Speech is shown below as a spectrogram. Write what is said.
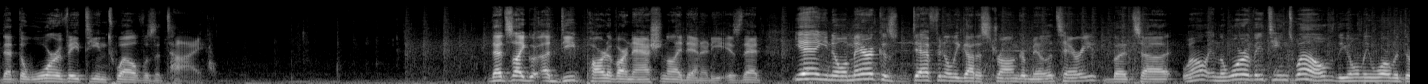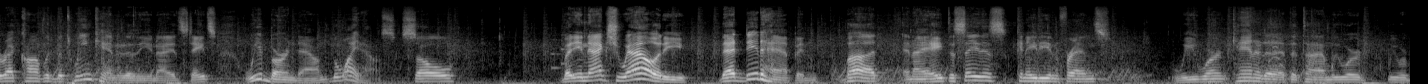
that the War of 1812 was a tie. That's like a deep part of our national identity is that, yeah, you know, America's definitely got a stronger military, but, uh, well, in the War of 1812, the only war with direct conflict between Canada and the United States, we burned down the White House. So, but in actuality, that did happen, but, and I hate to say this, Canadian friends, we weren't Canada at the time. We were we were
